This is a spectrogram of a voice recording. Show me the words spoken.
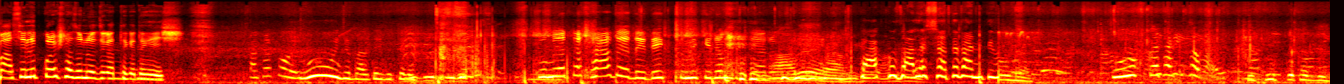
না স্লিপ করিস না যেন জায়গা থেকে দেখিস। কাঁকড়া কই? ওই যে বালতির ভিতরে। তুমি একটা খাও দে দিই দেখ তুমি আমি কাকু জালের সাথে পানি দিব। চুপ করে থাকি সবাই। চুপ কোথা দিই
